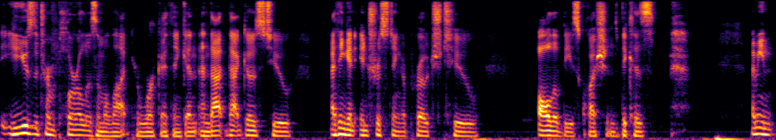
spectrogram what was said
you use the term pluralism a lot in your work, I think, and and that that goes to I think an interesting approach to all of these questions because I mean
